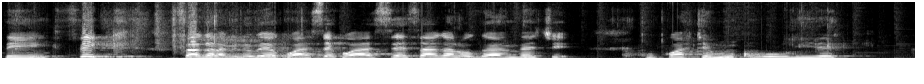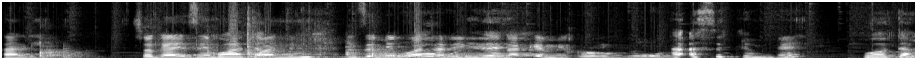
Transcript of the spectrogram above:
think. Thick. Saagala bino beekwase kwase, saagala ogambe ki. Mukwatemu owulire. Kale. So guys, Kwata kwata. mu. Nze mikwata linga chemical. Ah, ah, si chemical. Eh? Water.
